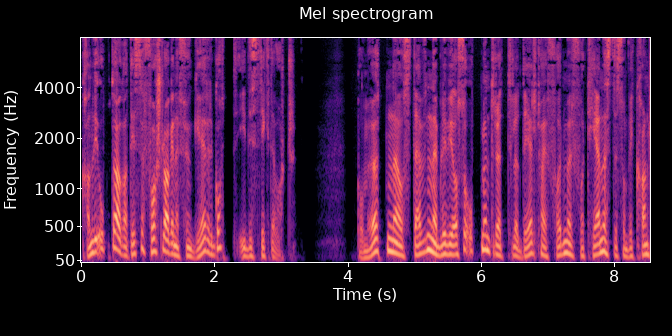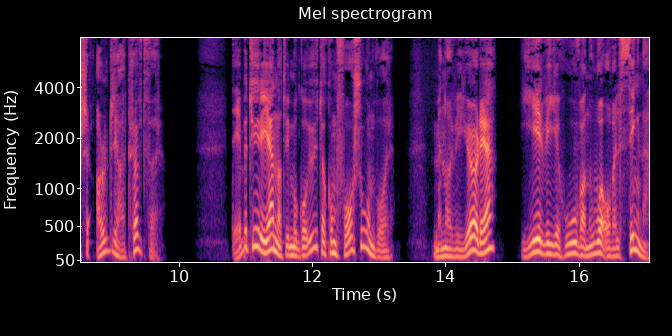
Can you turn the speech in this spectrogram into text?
kan vi oppdage at disse forslagene fungerer godt i distriktet vårt. På møtene og stevnene blir vi også oppmuntret til å delta i former for tjeneste som vi kanskje aldri har prøvd før. Det betyr igjen at vi må gå ut av komfortsonen vår, men når vi gjør det, gir vi Jehova noe å velsigne.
